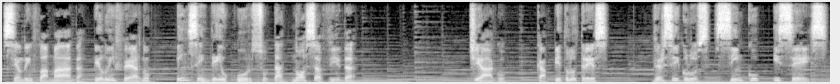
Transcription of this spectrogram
sendo inflamada pelo inferno, incendeia o curso da nossa vida. Tiago, capítulo 3, versículos 5 e 6.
